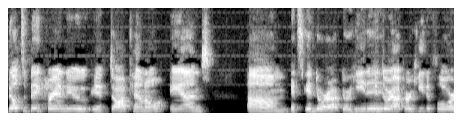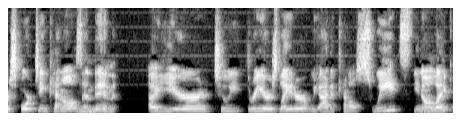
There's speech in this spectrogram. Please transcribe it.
built a big brand new uh, dog kennel and um It's indoor, outdoor heated. indoor outdoor heated floors, 14 kennels, and Mhm. then a year, two, three years later, we added kennel suites. You know, Yeah. like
